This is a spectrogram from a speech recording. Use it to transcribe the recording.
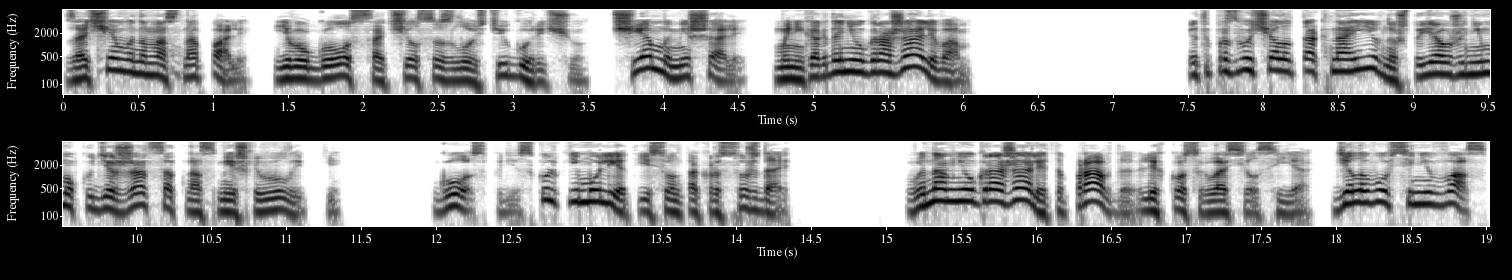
«Зачем вы на нас напали?» Его голос сочился злостью и горечью. «Чем мы мешали? Мы никогда не угрожали вам?» Это прозвучало так наивно, что я уже не мог удержаться от насмешливой улыбки. Господи, сколько ему лет, если он так рассуждает? Вы нам не угрожали, это правда, легко согласился я. Дело вовсе не в вас,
